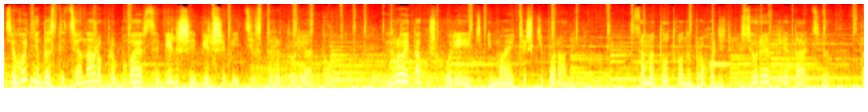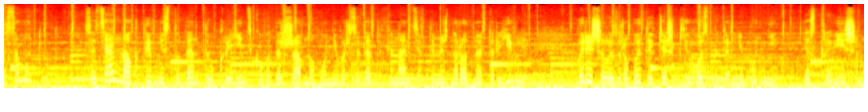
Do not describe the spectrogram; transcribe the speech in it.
Сьогодні до стаціонару прибуває все більше і більше бійців з території АТО. Герої також хворіють і мають тяжкі поранення. Саме тут вони проходять усю реабілітацію. Та саме тут соціально активні студенти Українського державного університету фінансів та міжнародної торгівлі вирішили зробити тяжкі госпітальні будні яскравішими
